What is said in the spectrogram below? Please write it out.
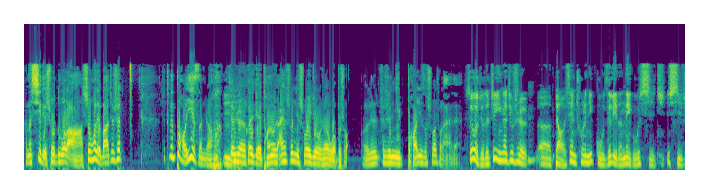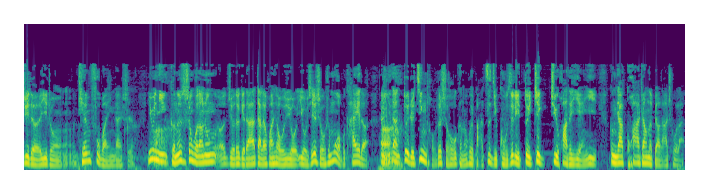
可能戏里说多了啊，生活里吧就是就特别不好意思，你知道吗？就是会给朋友哎说你说一句，我说我不说我觉得就是你不好意思说出来的。所以我觉得这应该就是呃，表现出了你骨子里的那股喜剧喜剧的一种天赋吧，应该是。因为你可能是生活当中呃，觉得给大家带来欢笑，我有有些时候是抹不开的。但一旦对着镜头的时候，我可能会把自己骨子里对这句话的演绎更加夸张的表达出来，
